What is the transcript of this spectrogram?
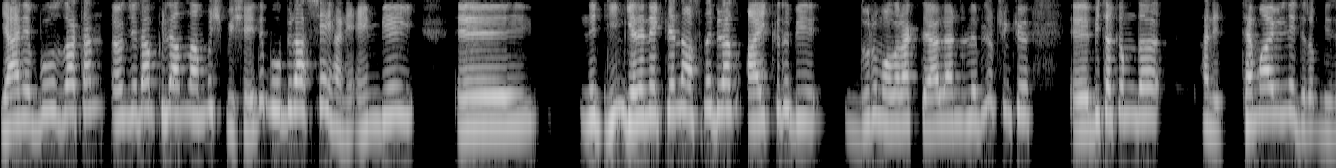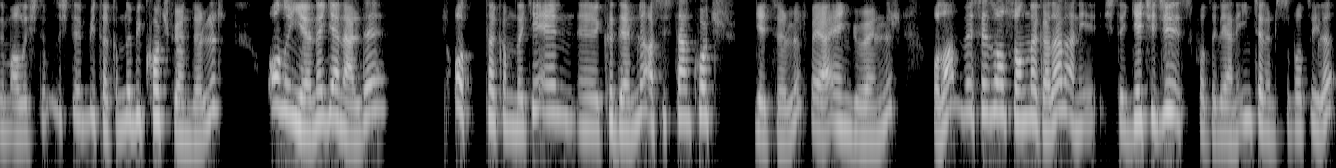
Yani bu zaten önceden planlanmış bir şeydi. Bu biraz şey hani NBA e, ne diyeyim geleneklerine aslında biraz aykırı bir durum olarak değerlendirilebilir. Çünkü e, bir takımda hani temayül nedir bizim alıştığımız? İşte bir takımda bir koç gönderilir. Onun yerine genelde o takımdaki en e, kıdemli asistan koç getirilir veya en güvenilir olan ve sezon sonuna kadar hani işte geçici sıfatıyla yani interim sıfatıyla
